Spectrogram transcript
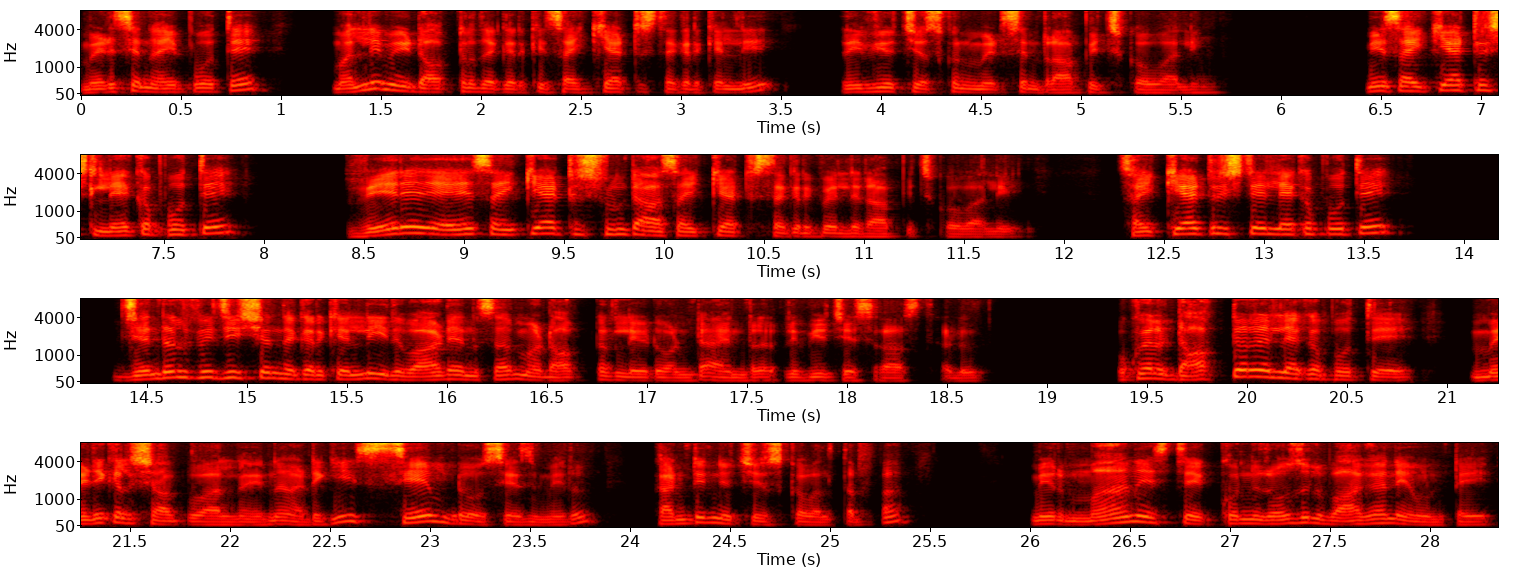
మెడిసిన్ అయిపోతే మళ్ళీ మీ డాక్టర్ దగ్గరికి సైకియాట్రిస్ట్ దగ్గరికి వెళ్ళి రివ్యూ చేసుకుని మెడిసిన్ రాపించుకోవాలి మీ సైకియాట్రిస్ట్ లేకపోతే వేరే ఏ సైకియాట్రిస్ట్ ఉంటే ఆ సైకియాట్రిస్ట్ దగ్గరికి వెళ్ళి రాపించుకోవాలి. సైకియాట్రిస్టే లేకపోతే జనరల్ ఫిజిషియన్ దగ్గరికి వెళ్ళి ఇది వాడాను సార్ మా డాక్టర్ లేడు అంటే ఆయన రివ్యూ చేసి రాస్తాడు. ఒకవేళ డాక్టరే లేకపోతే మెడికల్ షాప్ వాళ్ళనైనా అడిగి సేమ్ డోసేజ్ మీరు కంటిన్యూ చేసుకోవాలి తప్ప మీరు మానేస్తే కొన్ని రోజులు బాగానే ఉంటాయి.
